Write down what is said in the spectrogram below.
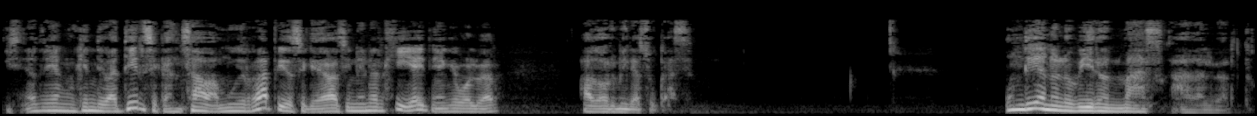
y si no tenía con quién debatir, se cansaba muy rápido, se quedaba sin energía y tenía que volver a dormir a su casa. Un día no lo vieron más a Adalberto.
